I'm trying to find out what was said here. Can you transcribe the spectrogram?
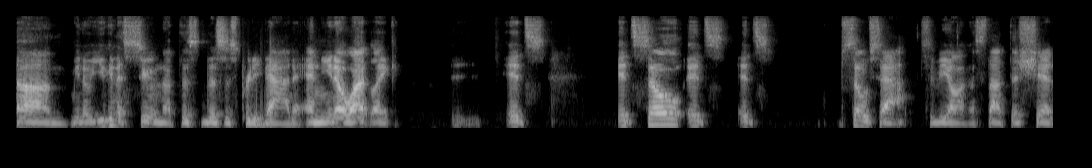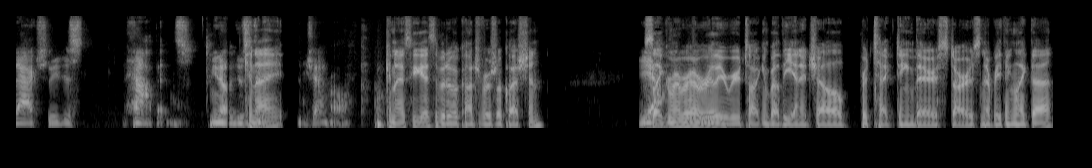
um you know you can assume that this this is pretty bad and you know what like it's it's so it's it's so sad to be honest that this shit actually just happens you know just Can in I in general can I ask you guys a bit of a controversial question? yeah So like remember how earlier we were talking about the NHL protecting their stars and everything like that?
